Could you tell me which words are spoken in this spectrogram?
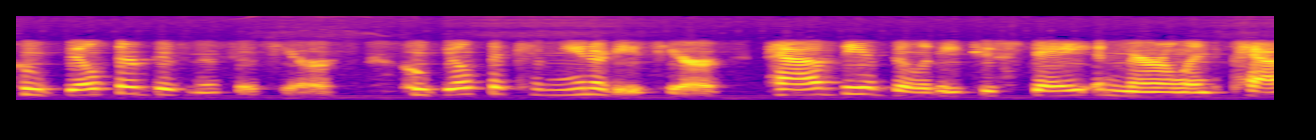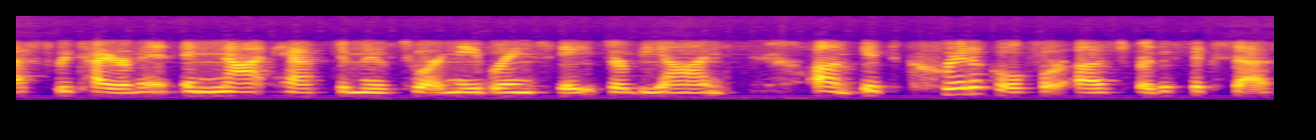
who built their businesses here, who built the communities here, have the ability to stay in Maryland past retirement and not have to move to our neighboring states or beyond. Um, it's critical for us for the success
